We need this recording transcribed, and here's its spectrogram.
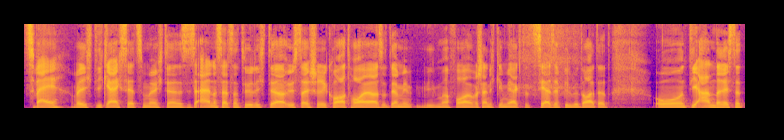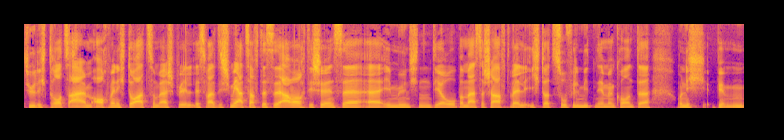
zwei, weil ich die gleichsetzen möchte. Das ist einerseits natürlich der österreichische Rekord heuer, also der mir, wie man vorher wahrscheinlich gemerkt hat, sehr, sehr viel bedeutet. Und die andere ist natürlich trotz allem, auch wenn ich dort zum Beispiel, das war die schmerzhafteste, aber auch die schönste äh, in München, die Europameisterschaft, weil ich dort so viel mitnehmen konnte und ich, bin,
